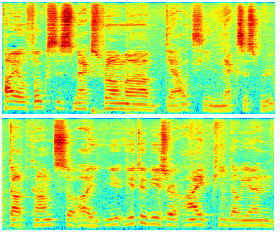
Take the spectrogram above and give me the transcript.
Hi, all folks. This is Max from uh, GalaxyNexusRoot.com. So, uh, YouTube user IPWN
